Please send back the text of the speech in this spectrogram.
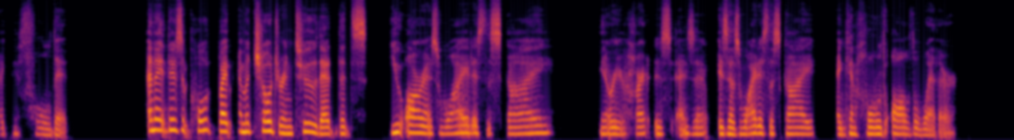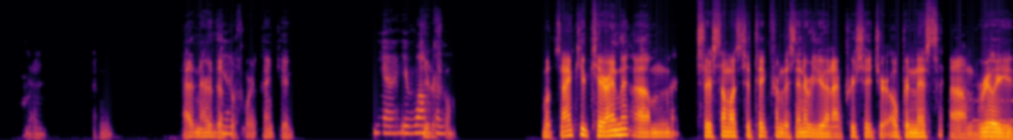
I can hold it. And I, there's a quote by Pema Chödrön too that that's you are as wide as the sky, you know, or your heart is as a, is as wide as the sky and can hold all the weather. Yeah. I hadn't heard that yeah. before. Thank you. Yeah, you're welcome. Beautiful. Well, thank you, Karen. Um, there's so much to take from this interview, and I appreciate your openness. Um, really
